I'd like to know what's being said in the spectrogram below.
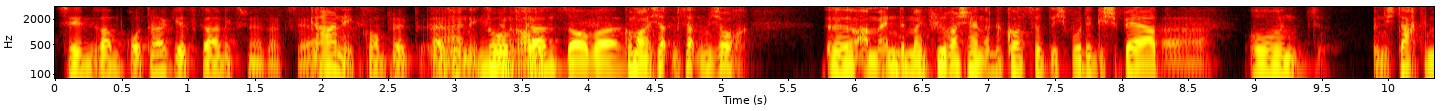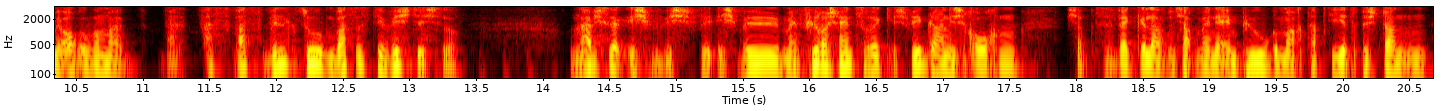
10 Gramm pro Tag, jetzt gar nichts mehr, sagst du, ja? Gar nichts. Komplett, also nichts. nur ganz raus. sauber. Guck mal, ich hab, es hat mich auch äh, am Ende mein Führerschein gekostet. Ich wurde gesperrt. Und Und ich dachte mir auch irgendwann mal, was, was, was willst du? Was ist dir wichtig so? Und dann habe ich gesagt, ich, ich, will- ich will meinen Führerschein zurück, ich will gar nicht rauchen. Ich habe das weggelassen, ich habe meine MPU gemacht, habe die jetzt bestanden.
